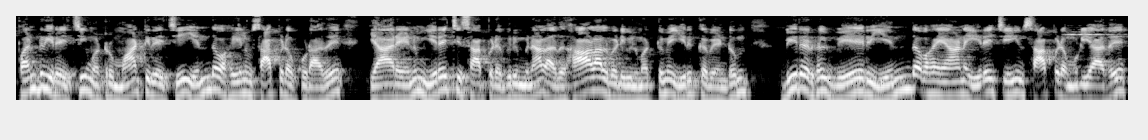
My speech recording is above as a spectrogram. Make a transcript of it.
பன்றி இறைச்சி மற்றும் மாட்டிறைச்சியை எந்த வகையிலும் சாப்பிடக்கூடாது. யாரேனும் இறைச்சி சாப்பிட விரும்பினால் அது ஹாலால் வடிவில் மட்டுமே இருக்க வேண்டும். வீரர்கள் வேறு எந்த வகையான இறைச்சியையும் சாப்பிட முடியாது.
